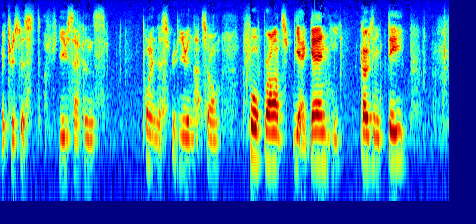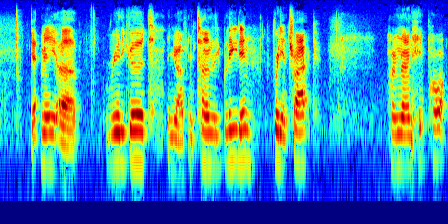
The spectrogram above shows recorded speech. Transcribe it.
which was just a few seconds. Pointless reviewing that song. The fourth branch, yet again, he goes in deep. Get me, uh, really good. Then you have Internally Bleeding, brilliant track. Homeland Hip Hop,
